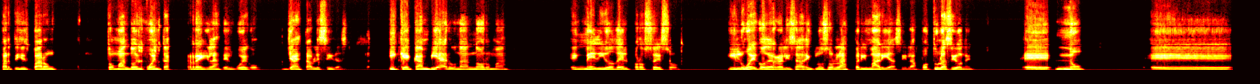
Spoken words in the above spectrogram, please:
participaron tomando en cuenta reglas del juego ya establecidas y que cambiar una norma en medio del proceso y luego de realizar incluso las primarias y las postulaciones, eh, no eh,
